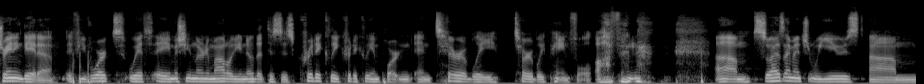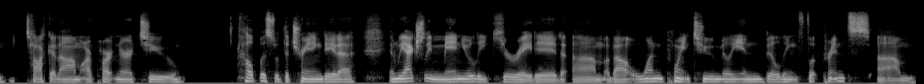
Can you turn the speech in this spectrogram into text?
Training data. If you've worked with a machine learning model, you know that this is critically, critically important and terribly, terribly painful often. um, so, as I mentioned, we used um, Taqadam, our partner, to help us with the training data. And we actually manually curated um, about 1.2 million building footprints um,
